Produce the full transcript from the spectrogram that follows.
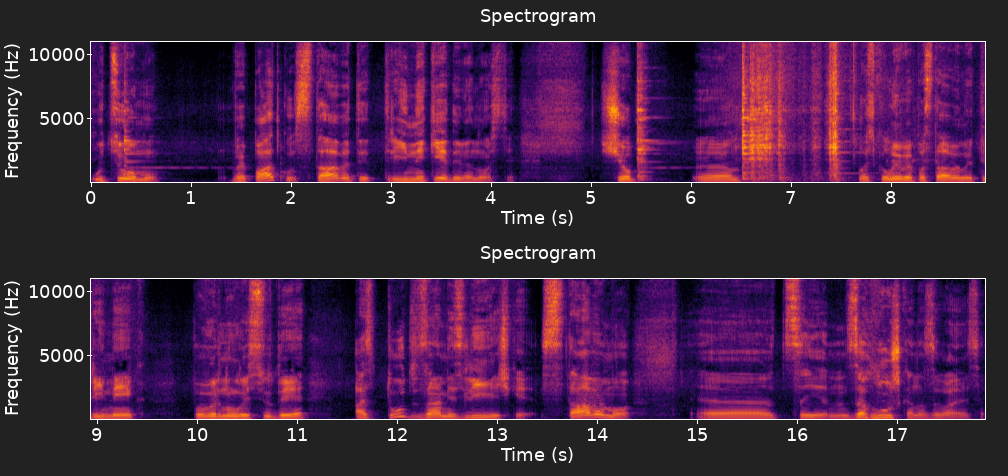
у цьому випадку ставити трійники 90. Щоб е, ось коли ви поставили трійник, повернули сюди, а тут замість лієчки ставимо е, це, заглушка називається.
